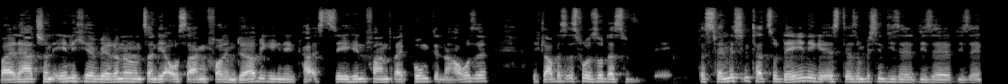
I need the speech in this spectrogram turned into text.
weil er hat schon ähnliche, wir erinnern uns an die Aussagen vor dem Derby gegen den KSC, hinfahren, drei Punkte nach Hause. Ich glaube, es ist wohl so, dass dass Sven Mislintat so derjenige ist, der so ein bisschen diese, diese, diese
